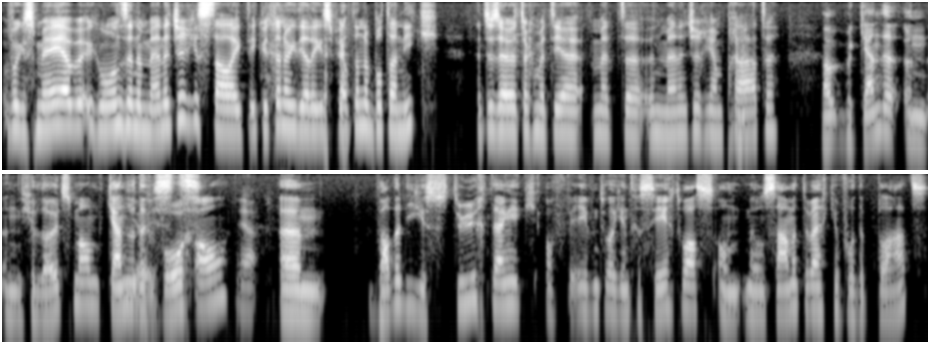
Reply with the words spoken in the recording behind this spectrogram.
volgens mij, hebben we gewoon zijn manager gestalkt. Ik weet dat nog, die hadden gespeeld in de botaniek. En toen zijn we toch met, die, met eh, een manager gaan praten. Maar we kenden een, een geluidsman, kenden we ervoor al. Ja. Ehm, we hadden die gestuurd, denk ik, of eventueel geïnteresseerd was om met ons samen te werken voor de plaat.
